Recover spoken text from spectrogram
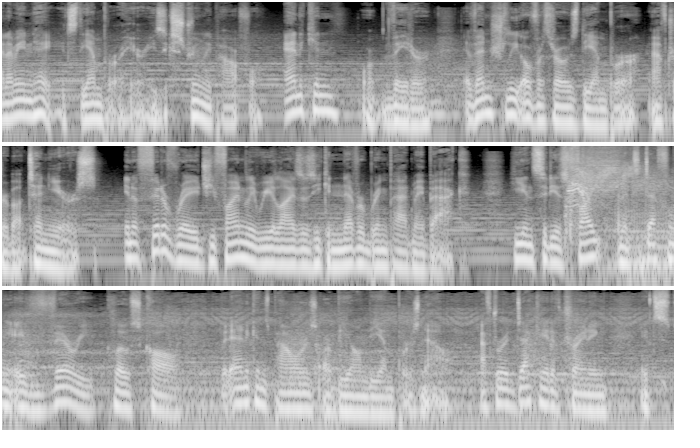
And I mean, hey, it's the Emperor here, he's extremely powerful. Anakin, or Vader, eventually overthrows the Emperor after about 10 years. In a fit of rage, he finally realizes he can never bring Padme back. He and Sidious fight, and it's definitely a very close call, but Anakin's powers are beyond the Emperor's now. After a decade of training, it's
